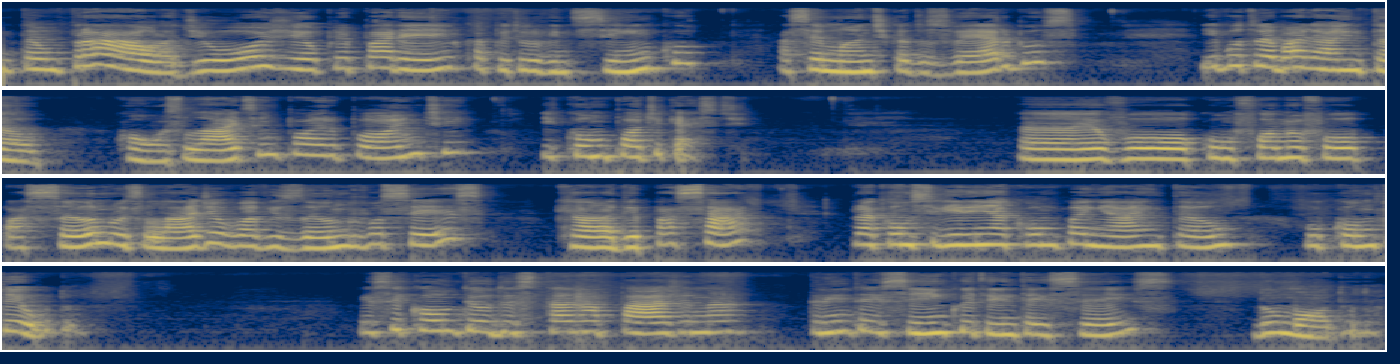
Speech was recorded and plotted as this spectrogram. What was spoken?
então, para a aula de hoje, eu preparei o capítulo 25, a semântica dos verbos, e vou trabalhar então com slides em PowerPoint e com o podcast. Uh, eu vou, conforme eu for passando o slide, eu vou avisando vocês que é hora de passar para conseguirem acompanhar então o conteúdo. Esse conteúdo está na página 35 e 36 do módulo.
